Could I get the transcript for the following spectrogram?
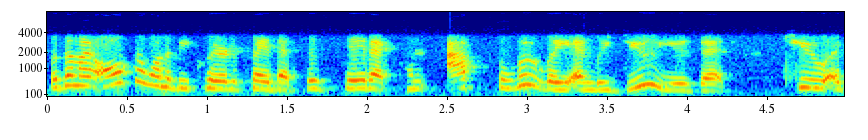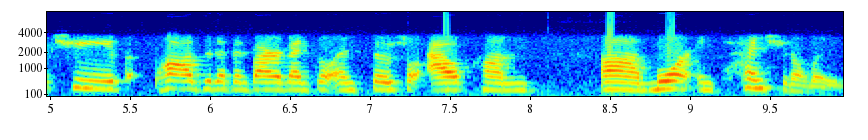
But then I also want to be clear to say that this data can absolutely, and we do use it to achieve positive environmental and social outcomes um, more intentionally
